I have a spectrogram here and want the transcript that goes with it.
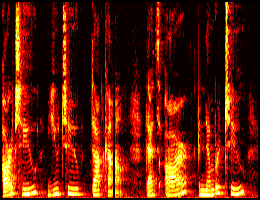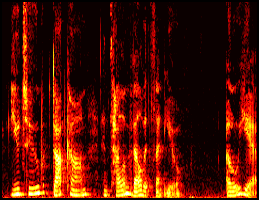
r2youtube.com. That's r number 2 youtube.com and tell them Velvet sent you. Oh yeah.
